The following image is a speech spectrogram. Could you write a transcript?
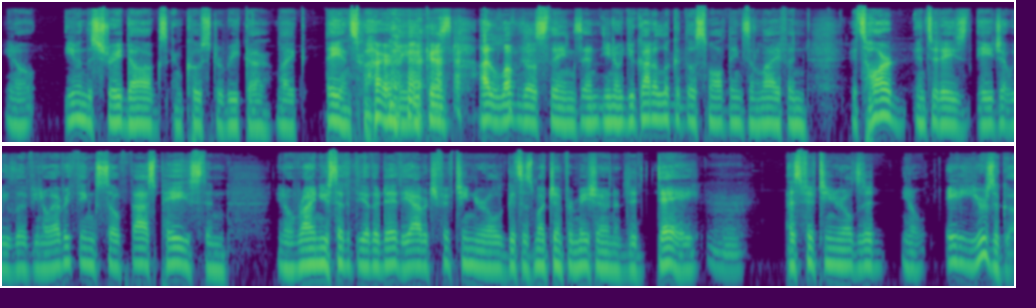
you know, even the stray dogs in Costa Rica, like they inspire me because I love those things. And, you know, you got to look at those small things in life. And it's hard in today's age that we live. You know, everything's so fast paced. And, you know, Ryan, you said it the other day the average 15 year old gets as much information in a day mm-hmm. as 15 year olds did, you know, 80 years ago.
